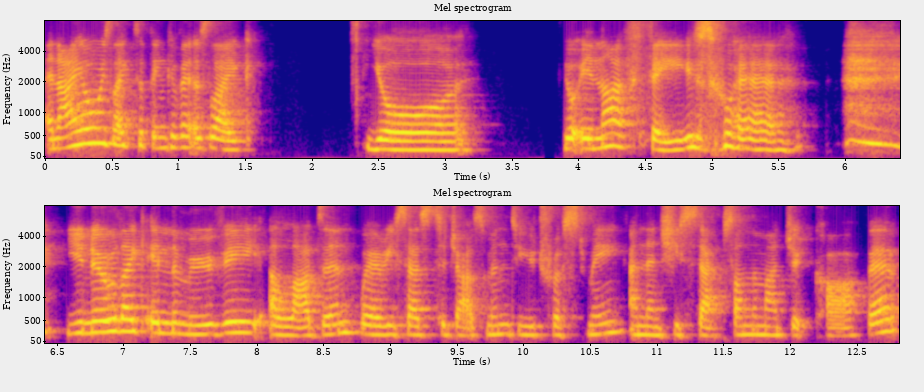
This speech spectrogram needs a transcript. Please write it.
And i always like to think of it as like you're you're in that phase where you know, like in the movie Aladdin, where he says to Jasmine, Do you trust me? And then she steps on the magic carpet.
